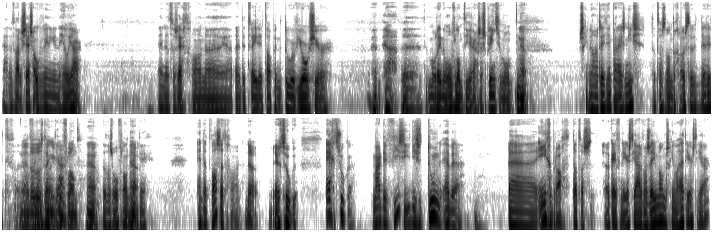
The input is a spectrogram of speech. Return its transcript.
Ja, dat waren zes overwinningen in een heel jaar. En dat was echt gewoon eh, ja, de tweede etappe in de Tour of Yorkshire. En ja, de, de Moreno Hofland die ergens een sprintje won. Ja, Misschien nog een rit in Parijs-Nice. Dat was dan de grootste de rit. Van, ja dat was denk ik jaar. Hofland. Ja. Dat was Hofland, Ja. denk ik. En dat was het gewoon. Ja, echt zoeken. Echt zoeken. Maar de visie die ze toen hebben eh, ingebracht, dat was ook een van de eerste jaren van Zeeman, misschien wel het eerste jaar.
